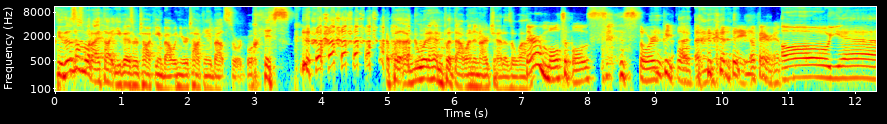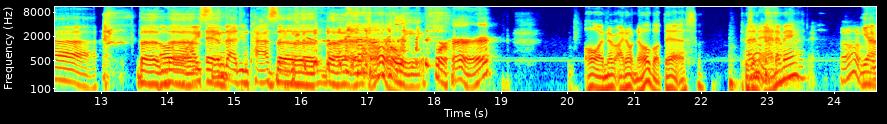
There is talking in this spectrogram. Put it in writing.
See, this is what I thought you guys were talking about when you were talking about Sword Boys. I put I went ahead and put that one in our chat as well. There are multiple s- sword people that you could date, apparently. Oh yeah. the Oh, the I seen and that in passing. the the Concoli for her. Oh, I've never. I don't know about this. There's an anime. Oh, Yeah, I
